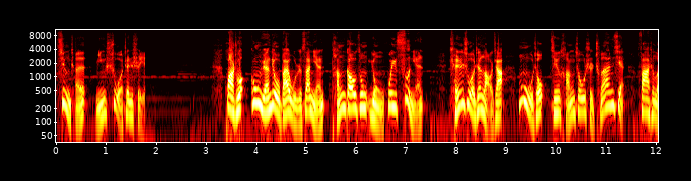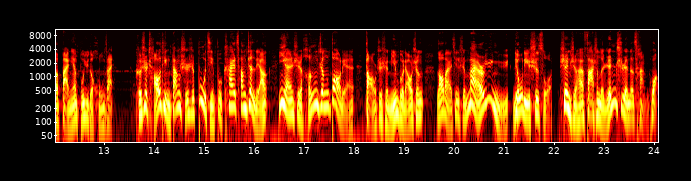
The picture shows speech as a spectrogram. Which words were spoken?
姓陈名硕贞是也。话说公元六百五十三年，唐高宗永徽四年。陈硕贞老家睦州（今杭州市淳安县）发生了百年不遇的洪灾，可是朝廷当时是不仅不开仓赈粮，依然是横征暴敛，导致是民不聊生，老百姓是卖儿育女，流离失所，甚至还发生了人吃人的惨况。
